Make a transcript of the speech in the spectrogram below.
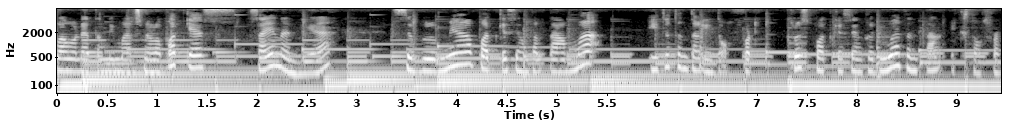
selamat datang di Marshmallow Podcast. Saya Nadia. Sebelumnya podcast yang pertama itu tentang introvert, terus podcast yang kedua tentang extrovert.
